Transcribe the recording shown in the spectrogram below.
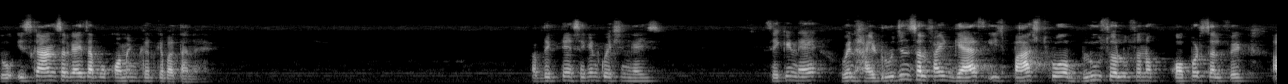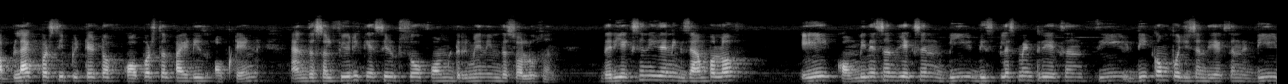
तो इसका आंसर गाइज़ आपको कमेंट करके बताना है। अब देखते हैं सेकंड क्वेश्चन गाइज़ सेकेंड है when hydrogen sulphide gas is pass through a blue solution of copper sulphate a black precipitate of copper sulphide is obtained and the sulphuric acid so form remain in the solution the reaction is an example of A combination reaction B displacement reaction C decomposition reaction D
